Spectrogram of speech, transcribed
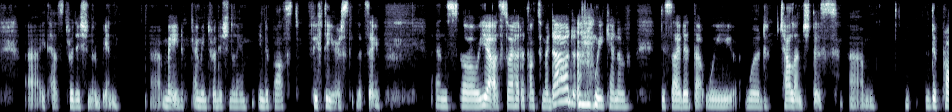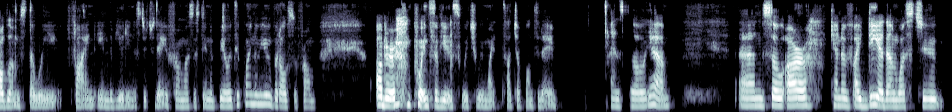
uh, it has traditionally been uh, made. I mean, traditionally in the past 50 years, let's say. And so, yeah, so I had to talk to my dad, and we kind of decided that we would challenge this, um, the problems that we find in the beauty industry today from a sustainability point of view, but also from other points of views, which we might touch upon today. And so, yeah. And so, our kind of idea then was to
